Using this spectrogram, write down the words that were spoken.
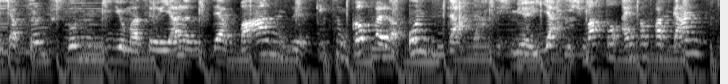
ich habe 5 Stunden Videomaterial, das ist der Wahnsinn. Es geht zum Kopf, Alter. Und da dachte ich mir, ja, ich mache doch einfach was ganz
